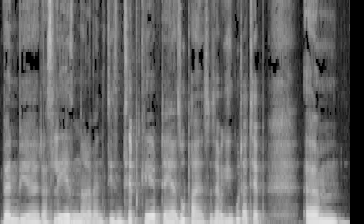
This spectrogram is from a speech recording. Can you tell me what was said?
wenn wir das lesen oder wenn es diesen Tipp gibt, der ja super ist. Das ist ja wirklich ein guter Tipp. Ähm,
